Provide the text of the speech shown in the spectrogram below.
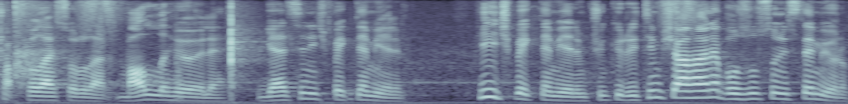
Çok kolay sorular. Vallahi öyle. Gelsin hiç beklemeyelim. Hiç beklemeyelim. Çünkü ritim şahane bozulsun istemiyorum.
